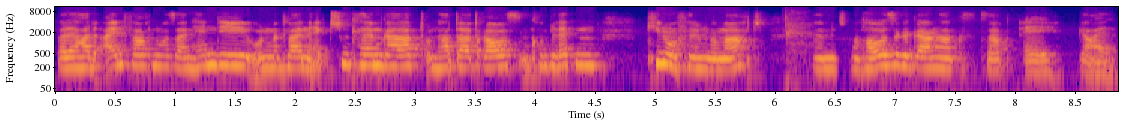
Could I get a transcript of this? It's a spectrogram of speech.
weil er hat einfach nur sein Handy und eine kleine Actioncam gehabt und hat da draußen einen kompletten Kinofilm gemacht. Dann bin ich nach Hause gegangen, habe gesagt, ey, geil.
